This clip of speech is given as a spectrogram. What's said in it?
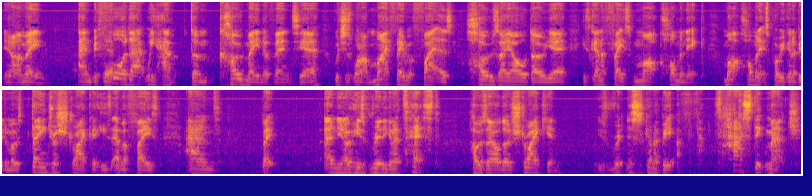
You know what I mean? And before that, we have the co-main event, yeah, which is one of my favourite fighters, Jose Aldo, yeah. He's going to face Mark Hominick. Mark Hominick is probably going to be the most dangerous striker he's ever faced, and, but, and you know, he's really going to test Jose Aldo's striking. This is going to be a fantastic match.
